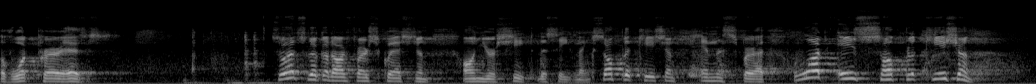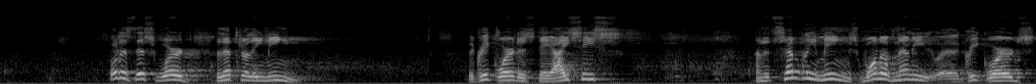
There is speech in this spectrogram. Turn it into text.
of what prayer is. So let's look at our first question on your sheet this evening supplication in the Spirit. What is supplication? What does this word literally mean? The Greek word is deesis, and it simply means one of many uh, Greek words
